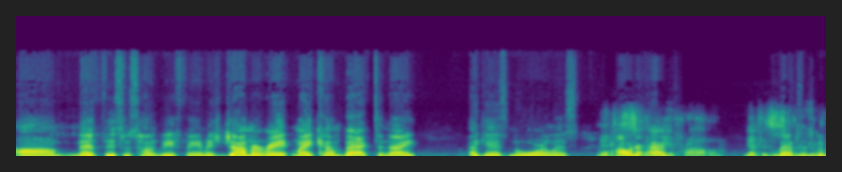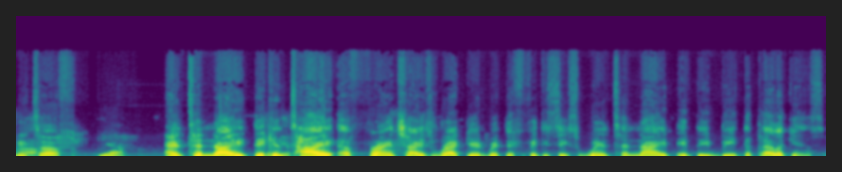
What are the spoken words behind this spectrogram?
um Memphis was hungry and famished. Ja Morant might come back tonight against New Orleans. Memphis I is wanna going to be a problem. Memphis is Memphis going is to gonna be, be a problem. tough. Yeah. And tonight they can a- tie a franchise record with the 56 win tonight if they beat the Pelicans.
